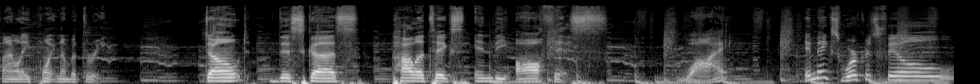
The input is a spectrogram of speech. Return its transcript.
Finally, point number three don't discuss politics in the office. Why? It makes workers feel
